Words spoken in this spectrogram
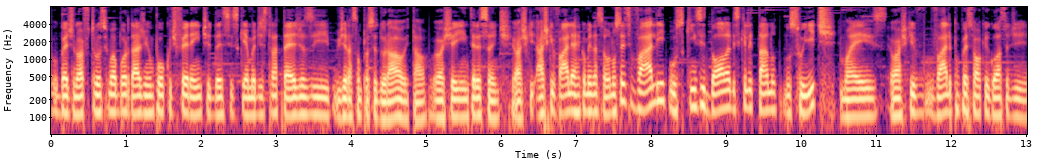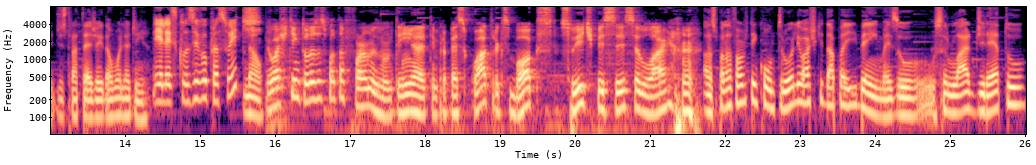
o Bad North trouxe uma abordagem um pouco pouco diferente desse esquema de estratégias e geração procedural e tal. Eu achei interessante. Eu acho que, acho que vale a recomendação. Eu não sei se vale os 15 dólares que ele tá no, no Switch, mas eu acho que vale pro pessoal que gosta de, de estratégia e dar uma olhadinha. E ele é exclusivo pra Switch? Não. Eu acho que tem todas as plataformas, mano. Tem, é, tem pra PS4, Xbox, Switch, PC, celular. as plataformas têm controle, eu acho que dá pra ir bem, mas o, o celular direto.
